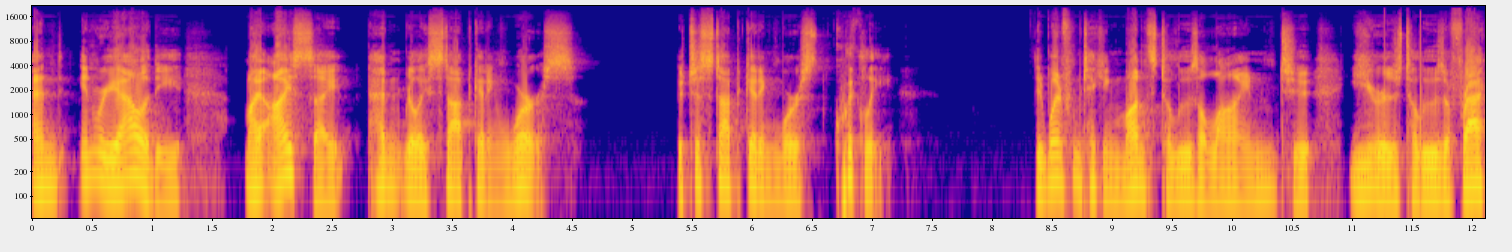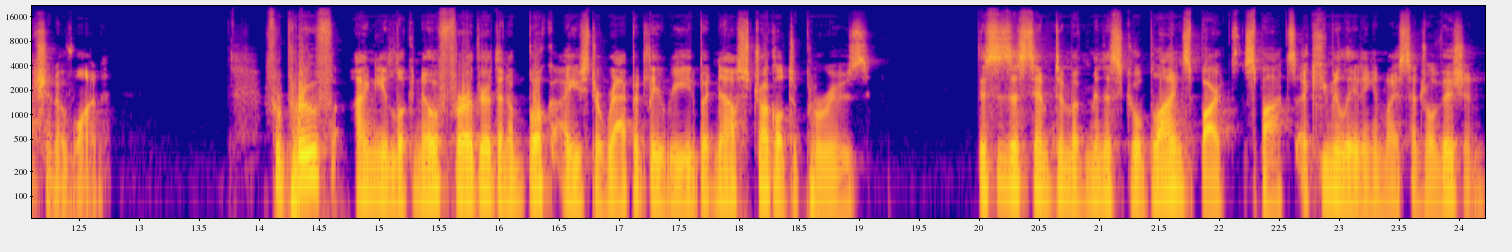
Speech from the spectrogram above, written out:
And in reality, my eyesight hadn't really stopped getting worse. It just stopped getting worse quickly. It went from taking months to lose a line to years to lose a fraction of one. For proof, I need look no further than a book I used to rapidly read but now struggle to peruse. This is a symptom of minuscule blind spots accumulating in my central vision.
